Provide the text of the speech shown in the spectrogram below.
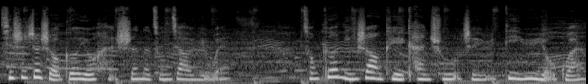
其实这首歌有很深的宗教意味。从歌名上可以看出，这与地狱有关。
